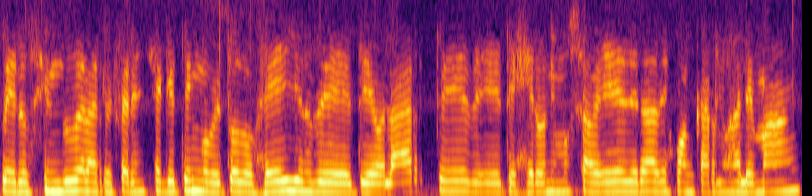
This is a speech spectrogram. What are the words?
pero sin duda la referencia que tengo de todos ellos, de, Olarte, de, de, Jerónimo Saavedra, de Juan Carlos Alemán,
